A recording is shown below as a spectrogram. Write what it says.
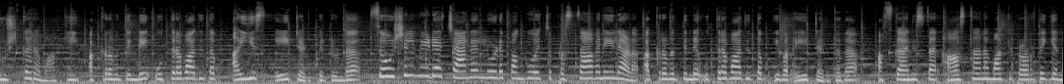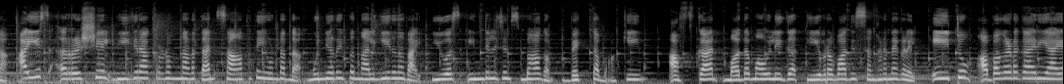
ദുഷ്കരമാക്കി. അക്രമത്തിന്റെ ഉത്തരവാദിത്തം ഐ എസ് ഏറ്റെടുത്തിട്ടുണ്ട്. സോഷ്യൽ മീഡിയ ചാനലിലൂടെ പങ്കുവച്ച പ്രസ്താവനയിലാണ് അക്രമത്തിന്റെ ഉത്തരവാദിത്തം ഇവർ ഏറ്റെടുത്തത്. അഫ്ഗാനിസ്ഥാൻ ആസ്ഥാനമാക്കി പ്രവർത്തിക്കുന്ന ഐ എസ് റഷ്യയിൽ ഭീകരാക്രമണം നടത്താൻ സാധ്യതയുണ്ടെന്ന് മുന്നറിയിപ്പ് നൽകിയിരുന്നതായി യു എസ് ഇന്റലിജൻസ് ഭാഗം വ്യക്തമാക്കി. അഫ്ഗാൻ മതമൗലിക തീവ്രവാദി സംഘടനകളിൽ ഏറ്റവും അപകടകാരിയായ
